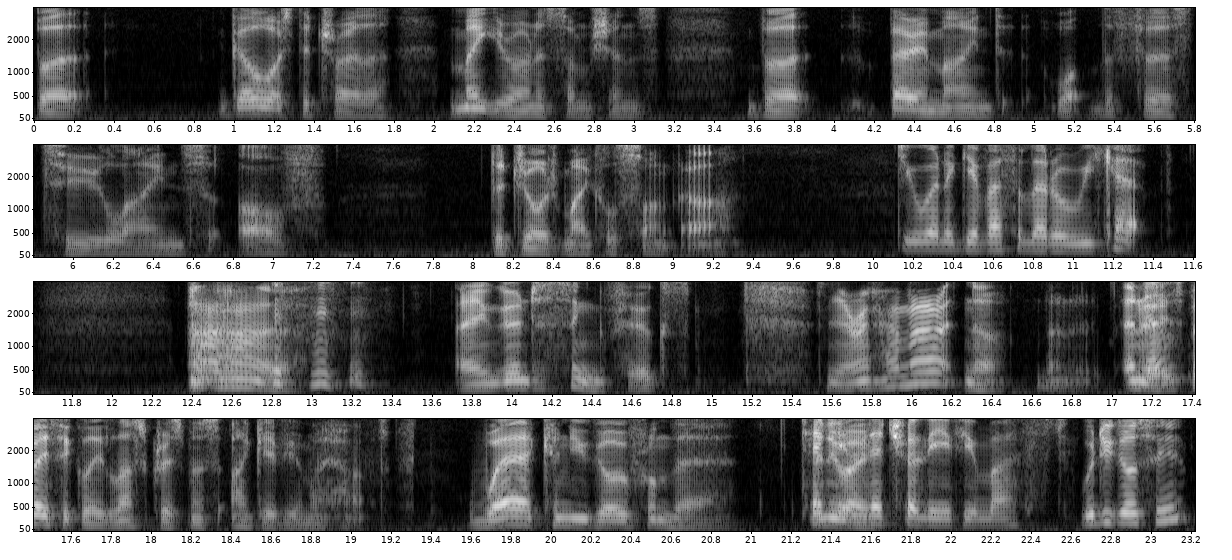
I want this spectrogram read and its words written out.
but go watch the trailer, make your own assumptions, but bear in mind what the first two lines of the George Michael song are. do you want to give us a little recap? I am going to sing, folks. No, no, no. Anyway, No? it's basically Last Christmas, I Gave You My Heart. Where can you go from there? Take anyway, it literally if you must. Would you go see it?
